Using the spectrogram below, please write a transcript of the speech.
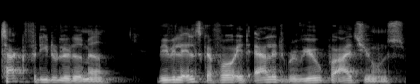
Tak fordi du lyttede med. Vi ville elske at få et ærligt review på iTunes.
